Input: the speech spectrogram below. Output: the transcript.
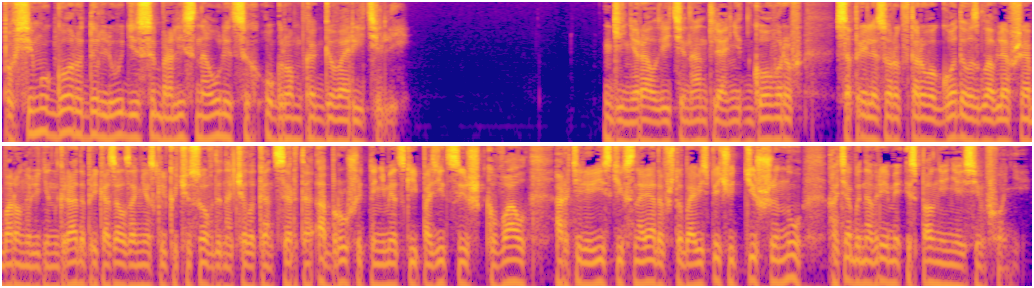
По всему городу люди собрались на улицах у громкоговорителей. Генерал-лейтенант Леонид Говоров – с апреля 42 -го года возглавлявший оборону Ленинграда приказал за несколько часов до начала концерта обрушить на немецкие позиции шквал артиллерийских снарядов, чтобы обеспечить тишину хотя бы на время исполнения симфонии.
